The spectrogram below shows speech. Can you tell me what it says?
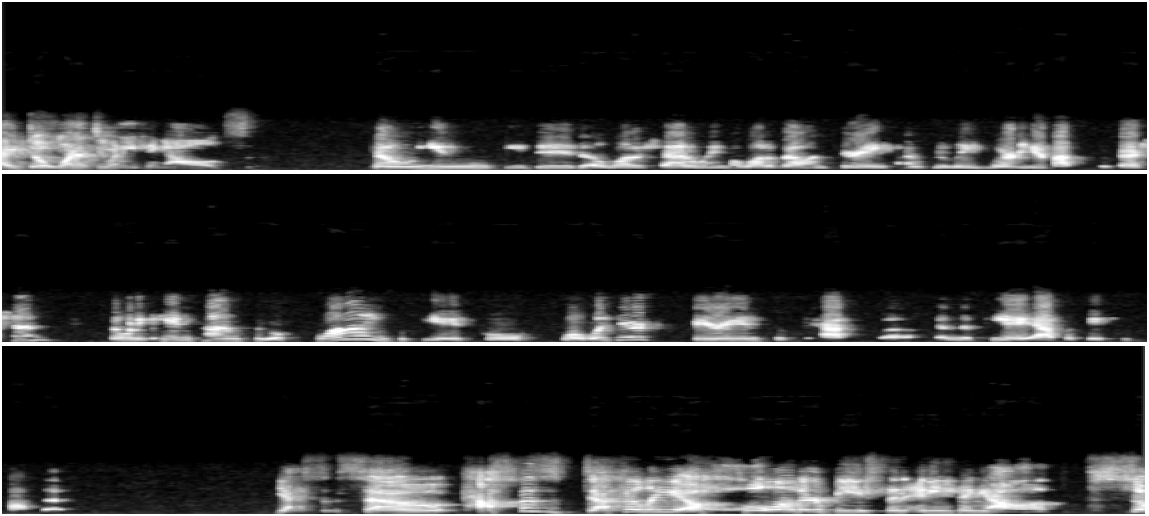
I don't want to do anything else. So you you did a lot of shadowing, a lot of volunteering, kind of really learning about the profession. So when it came time to applying to PA school, what was your experience with CASPA and the PA application process? Yes, so CASPA is definitely a whole other beast than anything else. So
